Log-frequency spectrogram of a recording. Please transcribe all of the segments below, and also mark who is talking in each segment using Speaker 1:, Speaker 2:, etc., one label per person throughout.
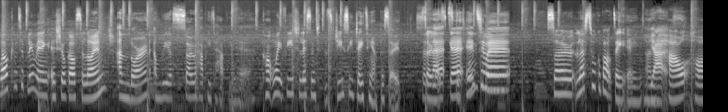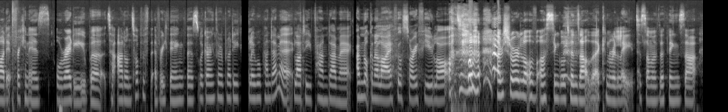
Speaker 1: Welcome to Blooming. It's your girl Solange.
Speaker 2: and Lauren, and we are so happy to have you here.
Speaker 1: Can't wait for you to listen to this juicy dating episode.
Speaker 2: So let's get into
Speaker 1: it. So let's talk about dating and
Speaker 2: Yes.
Speaker 1: how hard it freaking is already. But to add on top of everything, there's we're going through a bloody global pandemic.
Speaker 2: Bloody pandemic. I'm not gonna lie, I feel sorry for you lot.
Speaker 1: I'm sure a lot of us singletons out there can relate to some of the things that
